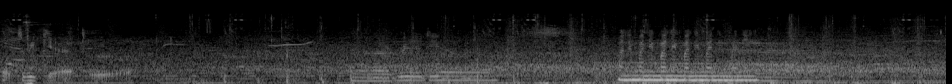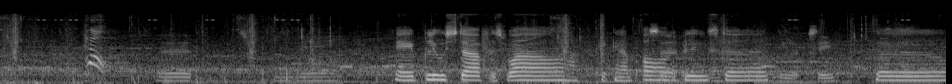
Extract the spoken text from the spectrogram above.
What do we get? Uh, radio. Money, money, money, money, money, money. Uh, TV. Okay, blue stuff as well. Picking up all the blue Okay. stuff. Blue,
